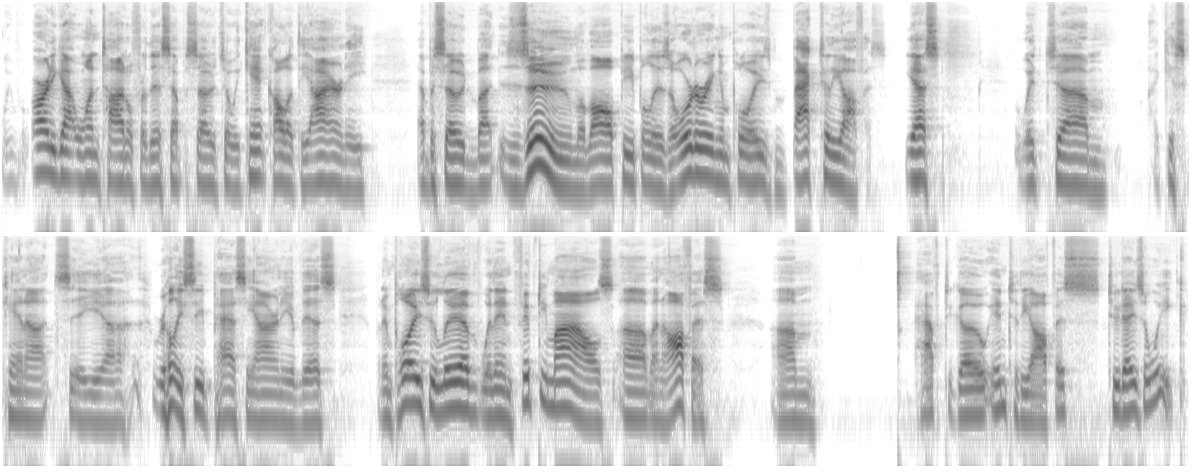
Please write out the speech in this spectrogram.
we've already got one title for this episode, so we can't call it the irony episode, but Zoom of all people is ordering employees back to the office. Yes, which um, I guess cannot see uh, really see past the irony of this. But employees who live within 50 miles of an office um, have to go into the office two days a week.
